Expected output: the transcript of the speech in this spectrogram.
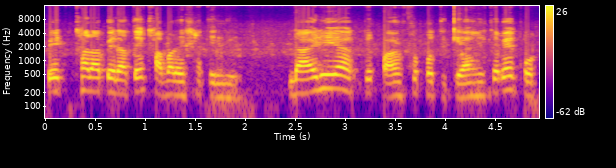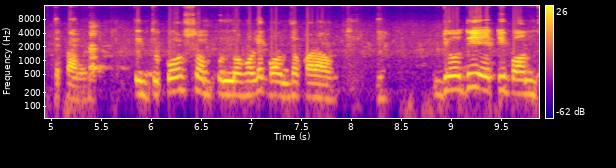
পেট খারাপ এড়াতে খাবারের সাথে নিন ডায়রিয়া একটি পার্শ্ব প্রতিক্রিয়া হিসেবে করতে পারে, কিন্তু কোর্স সম্পূর্ণ হলে বন্ধ করা উচিত যদি এটি বন্ধ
